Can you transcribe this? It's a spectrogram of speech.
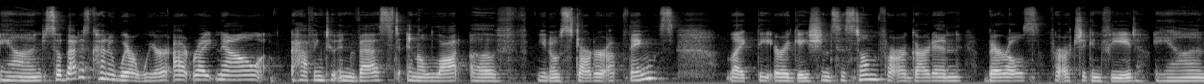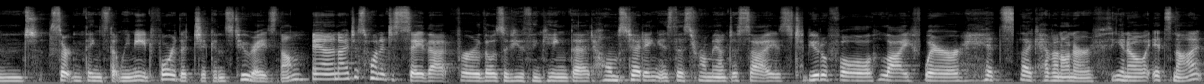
And so that is kind of where we're at right now, having to invest in a lot of, you know, starter up things like the irrigation system for our garden, barrels for our chicken feed, and certain things that we need for the chickens to raise them. And I just wanted to say that for those of you thinking that homesteading is this romanticized, beautiful life where it's like heaven on earth, you know, it's not.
